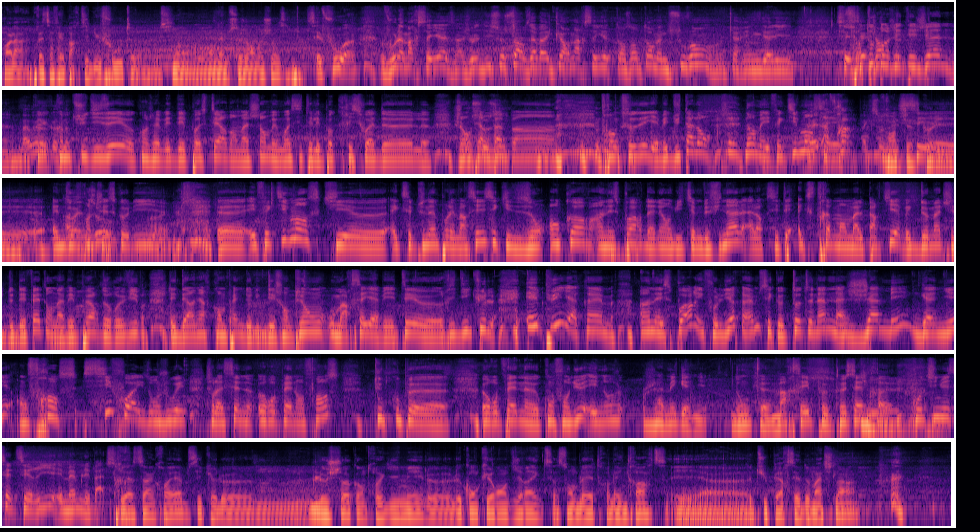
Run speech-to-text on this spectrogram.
voilà, après ça fait partie du foot euh, aussi, on, on aime ce genre de choses. C'est fou, hein. Vous, la Marseillaise, hein, je le dis ce soir, vous avez un cœur marseillais de temps en temps, même souvent, hein, Karine Galli. Surtout quand j'étais jeune. Bah oui, Comme tu disais, quand j'avais des posters dans ma chambre, et moi c'était l'époque Chris Waddle, Jean-Pierre. Papin, Franck Sauzet, il y avait du talent. Non, mais effectivement, c'est euh, Enzo Ah ouais, Enzo. Francescoli. Euh, effectivement, ce qui est euh, exceptionnel pour les Marseillais, c'est qu'ils ont encore un espoir d'aller en huitième de finale, alors que c'était extrêmement mal parti avec deux matchs et deux défaites. On avait peur de revivre les dernières campagnes de Ligue des Champions où Marseille avait été euh, ridicule. Et puis, il y a quand même un espoir, il faut le dire quand même, c'est que Tottenham n'a jamais gagné en France. Six fois, ils ont joué sur la scène européenne en France, toute coupe euh, européenne euh, confondue, et ils n'ont jamais gagné. Donc, euh, Marseille peut peut-être est- continuer cette série et même les battre. Ce qui est assez incroyable, c'est que le, le choc entre guillemets, le, le concurrent direct, ça semblait être l'Eintracht, et euh, tu perds ces deux matchs-là,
